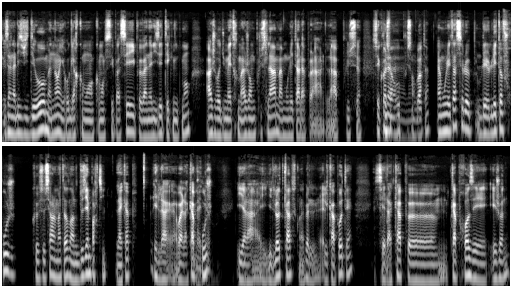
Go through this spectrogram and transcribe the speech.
Ils analysent vidéo, maintenant ils regardent comment, comment ça s'est passé, ils peuvent analyser techniquement. Ah, j'aurais dû mettre ma jambe plus là, ma mouletta là, là, là, plus. C'est quoi Plus la, en haut, plus la en bas. muleta La mouletta, c'est le- le- l'étoffe rouge que se sert le matador dans la deuxième partie. La cape? Et la, ouais, la cape La rouge. Il y a la- il y a l'autre cape, ce qu'on appelle el capote. C'est la cape, euh, cape rose et, et jaune.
